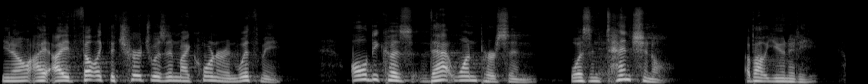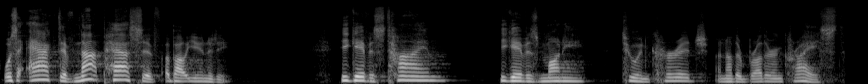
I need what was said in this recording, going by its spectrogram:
You know, I, I felt like the church was in my corner and with me. All because that one person was intentional about unity was active, not passive, about unity. He gave his time, he gave his money to encourage another brother in Christ.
